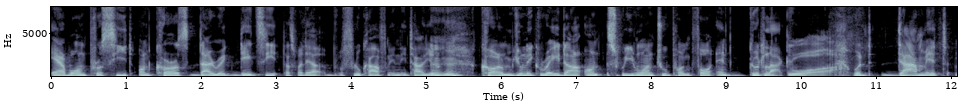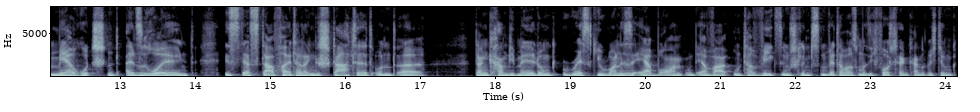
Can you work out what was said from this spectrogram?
airborne proceed on course direct Dezi, das war der Flughafen in Italien, call Munich Radar on 312.4 and good luck. Boah. Und damit, mehr rutschend als rollend, ist der Starfighter dann gestartet und äh, dann kam die Meldung, Rescue Run is airborne und er war unterwegs im schlimmsten Wetter, was man sich vorstellen kann, Richtung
